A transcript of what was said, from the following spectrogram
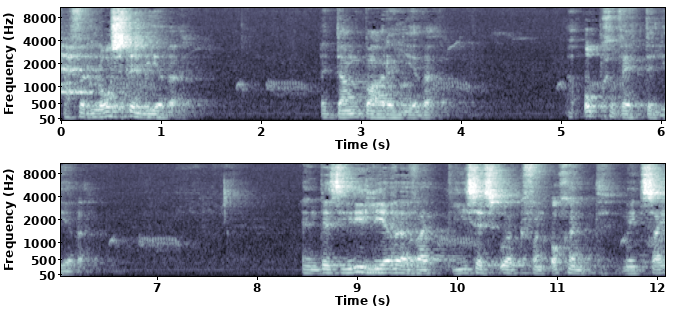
'n Verloste lewe. 'n Dankbare lewe. 'n opgewekte lewe. En dis hierdie lewe wat Jesus ook vanoggend met sy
